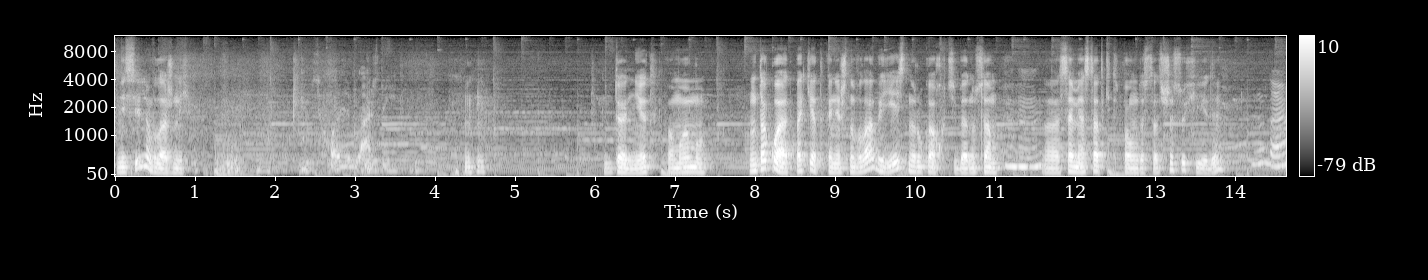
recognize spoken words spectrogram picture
Не сильно влажный? Сухой или влажный. Да нет, по-моему. Ну такой, от пакета, конечно, влага есть на руках у тебя, но сам, Мгм. э, сами остатки-то, по-моему, достаточно сухие, да? Ну да.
